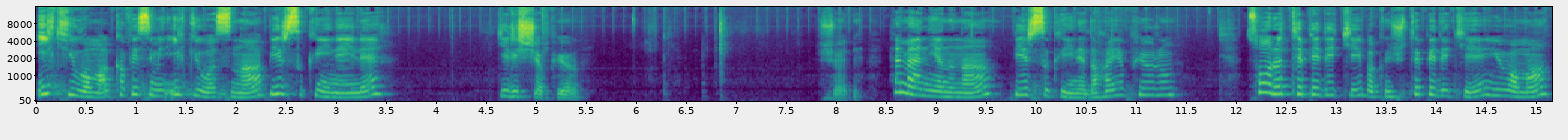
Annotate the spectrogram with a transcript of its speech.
ilk yuvama, kafesimin ilk yuvasına bir sık iğne ile giriş yapıyorum. Şöyle. Hemen yanına bir sık iğne daha yapıyorum. Sonra tepedeki, bakın şu tepedeki yuvama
